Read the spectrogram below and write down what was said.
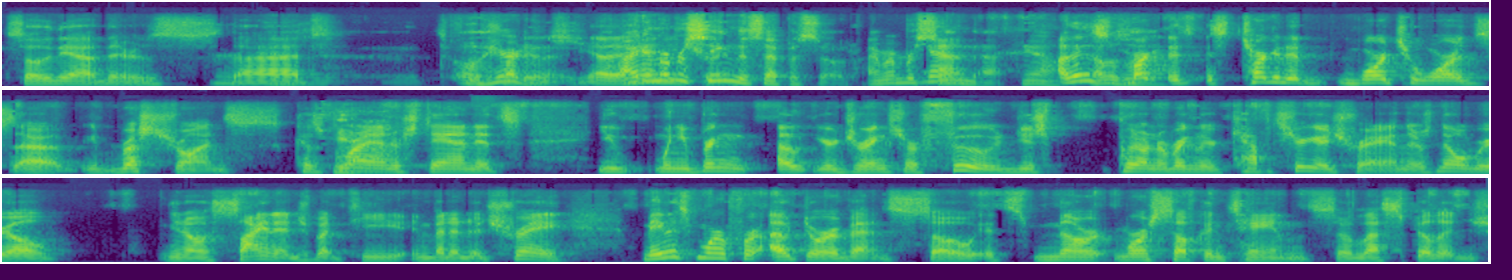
so yeah, there's that. Oh, here it is. yeah, I remember seeing this episode. I remember Yeah. seeing that. Yeah, I think that it's, mark, it's, it's targeted more towards uh, restaurants because from what I understand, it's you when you bring out your drinks or food, you just put on a regular cafeteria tray, and there's no real, you know, signage. But he invented a tray. Maybe it's more for outdoor events, so it's more more self-contained, so less spillage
